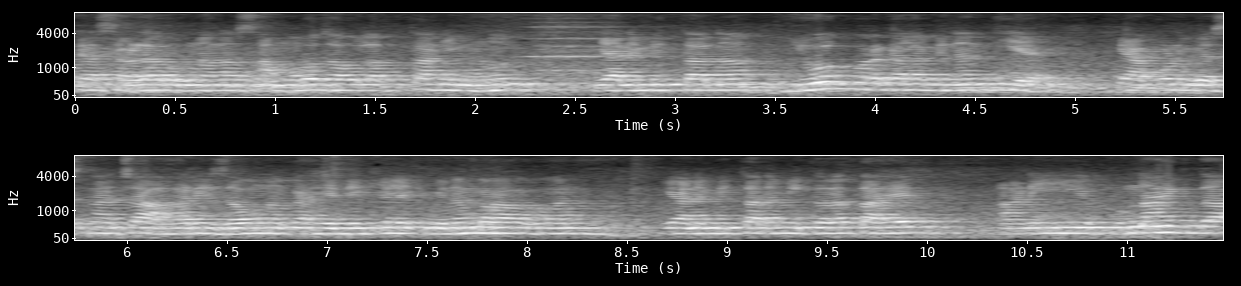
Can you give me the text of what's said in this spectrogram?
त्या सगळ्या रुग्णांना सामोरं जावं लागतं आणि म्हणून या निमित्तानं युवक वर्गाला विनंती आहे की आपण व्यसनाच्या आहारी जाऊ नका. हे देखील एक विनम्र आव्हान या निमित्तानं मी करत आहे. आणि पुन्हा एकदा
